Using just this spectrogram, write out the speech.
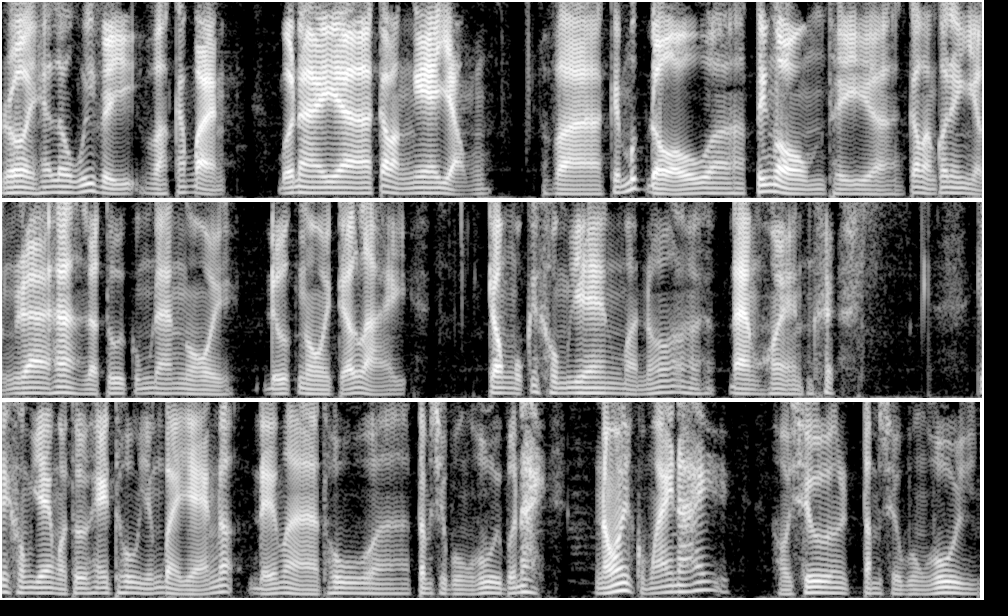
Rồi, hello quý vị và các bạn. Bữa nay à, các bạn nghe giọng và cái mức độ à, tiếng ồn thì à, các bạn có thể nhận ra ha là tôi cũng đang ngồi được ngồi trở lại trong một cái không gian mà nó đàng hoàng. cái không gian mà tôi hay thu những bài giảng đó để mà thu tâm sự buồn vui bữa nay. Nói cũng ái nái. Hồi xưa tâm sự buồn vui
